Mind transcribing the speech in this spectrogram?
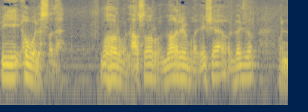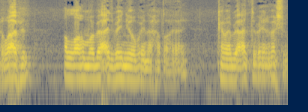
في أول الصلاة. الظهر والعصر والمغرب والعشاء والفجر والنوافل. اللهم باعد بيني وبين خطاياي كما باعدت بين المشرق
